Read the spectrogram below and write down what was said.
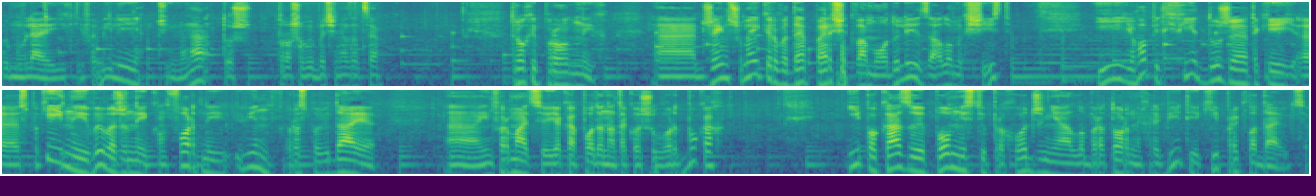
вимовляю їхні фамілії чи імена, тож прошу вибачення за це. Трохи про них. Е, Джеймс Шумейкер веде перші два модулі, загалом їх шість. І його підхід дуже такий е, спокійний, виважений, комфортний. Він розповідає е, інформацію, яка подана також у вордбуках, і показує повністю проходження лабораторних робіт, які прикладаються.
